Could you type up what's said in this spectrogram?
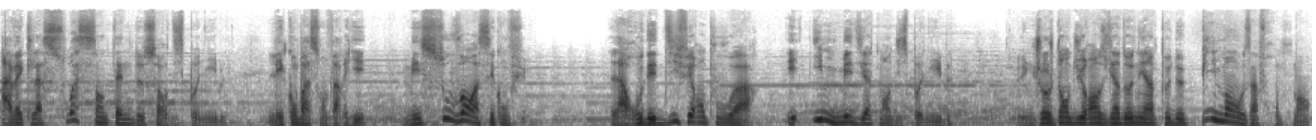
Avec la soixantaine de sorts disponibles, les combats sont variés mais souvent assez confus. La roue des différents pouvoirs est immédiatement disponible. Une jauge d'endurance vient donner un peu de piment aux affrontements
